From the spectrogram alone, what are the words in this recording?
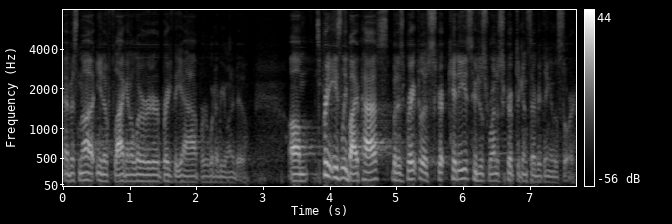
And if it's not, you know, flag an alert or break the app or whatever you want to do. Um, it's pretty easily bypassed, but it's great for those script kiddies who just run a script against everything in the store.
